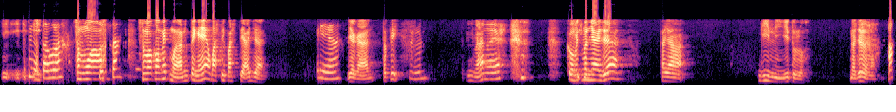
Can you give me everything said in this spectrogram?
I- i- tapi nggak tahu lah semua susah semua komitmen pengennya yang pasti-pasti aja. iya Iya kan? Tapi Hmm. tapi gimana ya? Komitmennya aja kayak gini gitu loh. Nggak jelas. A-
